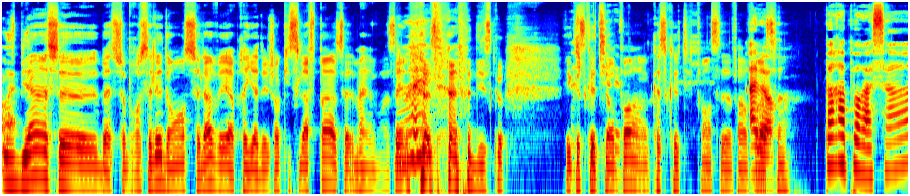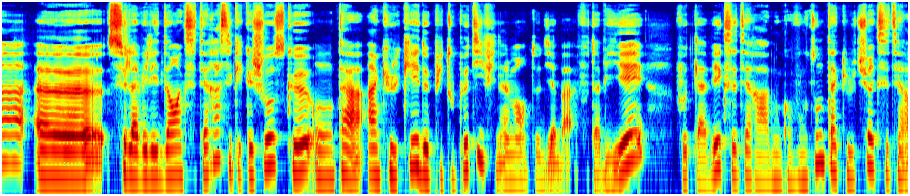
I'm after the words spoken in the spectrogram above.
Ou bien se, ben, se brosser les dents, se laver. Après, il y a des gens qui se lavent pas. C'est ben, un discours. Et qu'est-ce que tu en penses. Qu'est-ce que tu penses euh, par rapport Alors, à ça? Par rapport à ça, euh, se laver les dents, etc., c'est quelque chose que on t'a inculqué depuis tout petit finalement. Te dire, bah, faut t'habiller, faut te laver, etc. Donc en fonction de ta culture, etc.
